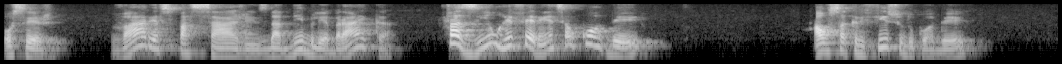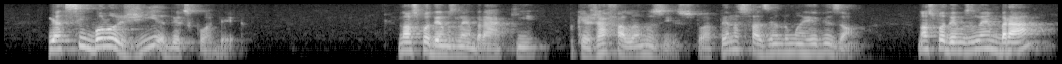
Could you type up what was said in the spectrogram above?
ou seja, várias passagens da Bíblia hebraica, faziam referência ao cordeiro ao sacrifício do cordeiro e à simbologia desse cordeiro. Nós podemos lembrar aqui, porque já falamos isso, estou apenas fazendo uma revisão. Nós podemos lembrar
